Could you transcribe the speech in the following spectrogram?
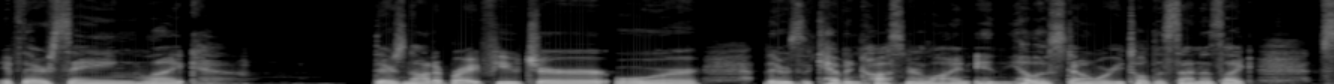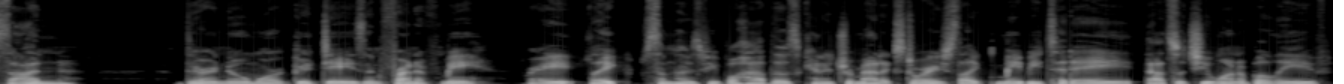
if they're saying like there's not a bright future or there's a Kevin Costner line in Yellowstone where he told the son is like, "Son, there are no more good days in front of me." right? Like sometimes people have those kind of dramatic stories. Like maybe today that's what you want to believe,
